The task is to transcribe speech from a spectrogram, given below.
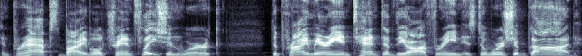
and perhaps Bible translation work, the primary intent of the offering is to worship God.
